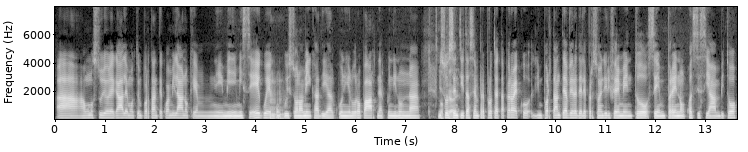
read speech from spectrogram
a, a, uno studio legale molto importante qua a Milano che mi, mi, mi segue, mm. con cui sono amica di alcuni loro partner, quindi non, mi okay. sono sentita sempre protetta. Però ecco, l'importante è avere delle persone di riferimento riferimento sempre in qualsiasi ambito.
